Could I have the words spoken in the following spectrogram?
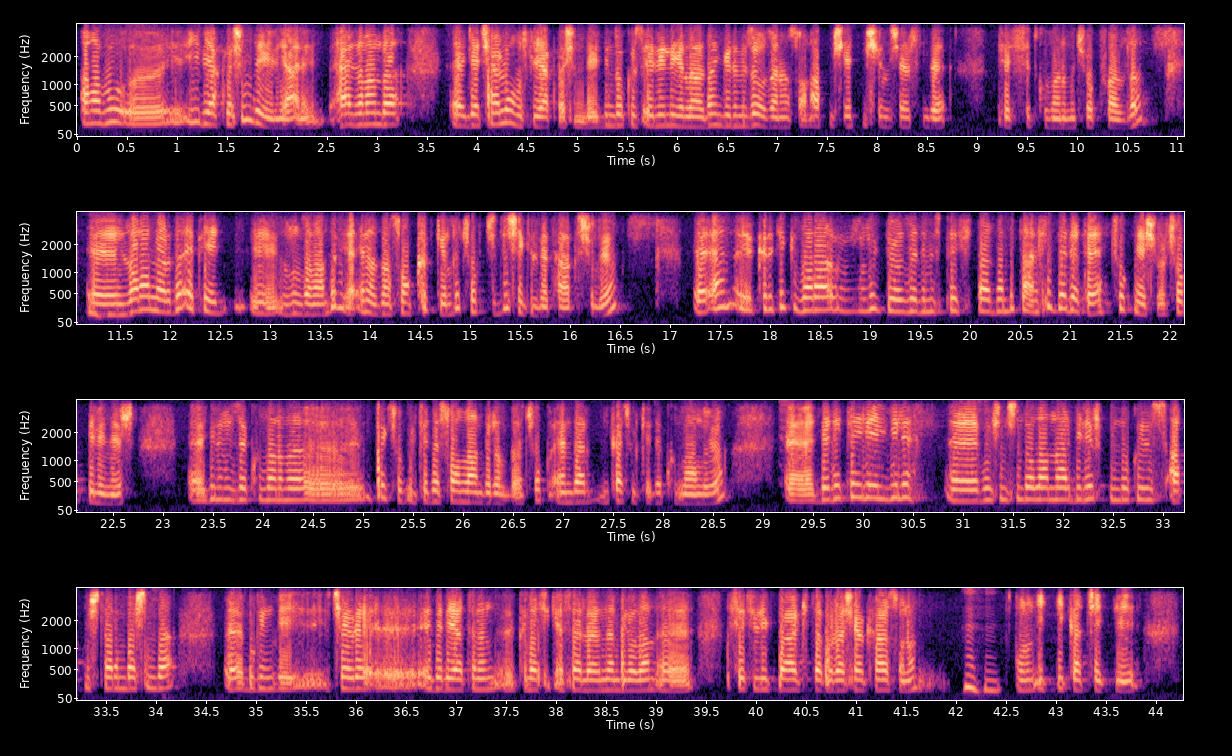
Ama bu e, iyi bir yaklaşım değil yani her zaman da e, geçerli olmuş bir yaklaşım değil. 1950'li yıllardan günümüze uzanan son 60-70 yıl içerisinde pestisit kullanımı çok fazla. E, zararları da epey e, uzun zamandır ya en azından son 40 yıldır çok ciddi şekilde tartışılıyor. E, en e, kritik zararlı gözlediğimiz pestisitlerden bir tanesi DDT. Çok meşhur, çok bilinir. E, günümüzde kullanımı e, pek çok ülkede sonlandırıldı. Çok ender birkaç ülkede kullanılıyor. E, DDT ile ilgili e, bu işin içinde olanlar bilir 1960'ların başında bugün bir çevre e, edebiyatının klasik eserlerinden biri olan e, Sessizlik Bahar kitabı Rachel Carson'un onun ilk dikkat çektiği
